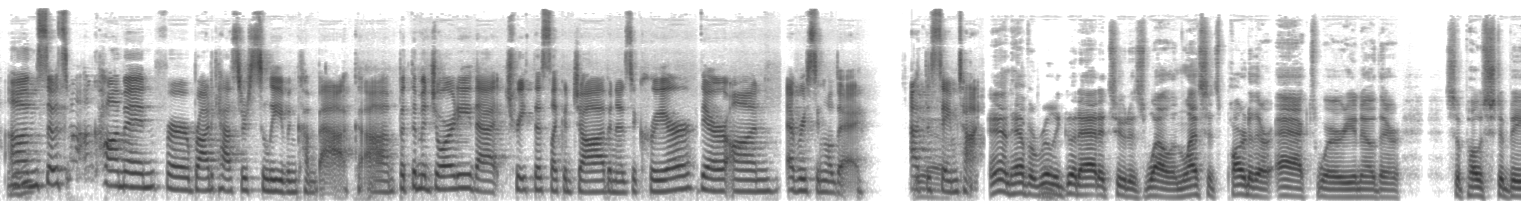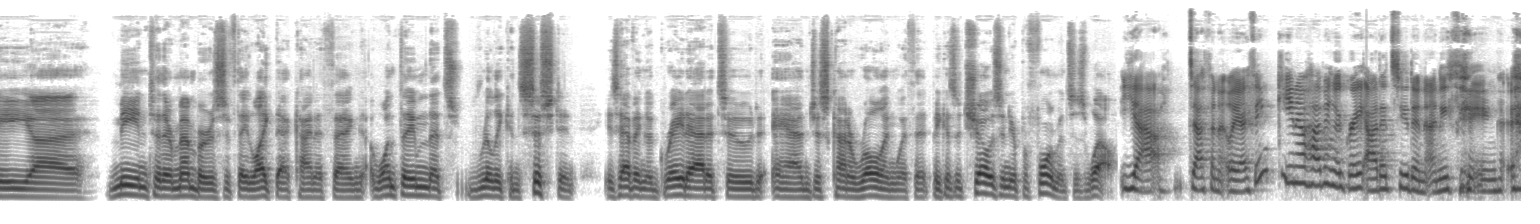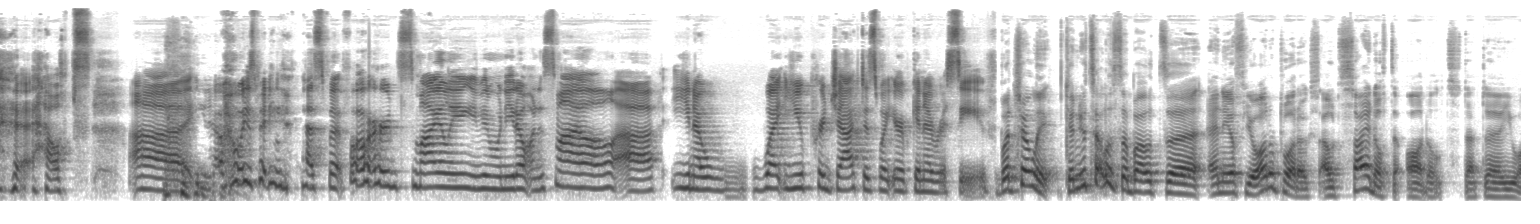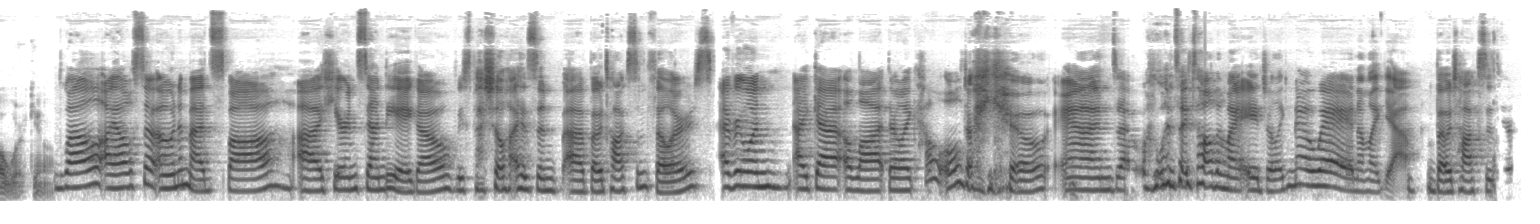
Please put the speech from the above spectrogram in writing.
Um, mm-hmm. so it's not uncommon for broadcasters to leave and come back. Um, but the majority that treat this like a job and as a career, they're on every single day at yeah. the same time. And have a really good attitude as well, unless it's part of their act where, you know, they're supposed to be. Uh, mean to their members if they like that kind of thing. One thing that's really consistent is having a great attitude and just kind of rolling with it because it shows in your performance as well. Yeah, definitely. I think, you know, having a great attitude in anything helps. Uh, you know, always putting your best foot forward, smiling even when you don't want to smile. Uh, you know, what you project is what you're going to receive. But Shirley, can you tell us about uh, any of your other products outside of the adults that uh, you are working on? Well, I also own a med spa uh, here in San Diego. We specialize in uh, Botox and fillers. Everyone I get a lot, they're like, How old are you? And once I tell them my age, they're like, No way. And I'm like, Yeah, Botox is your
